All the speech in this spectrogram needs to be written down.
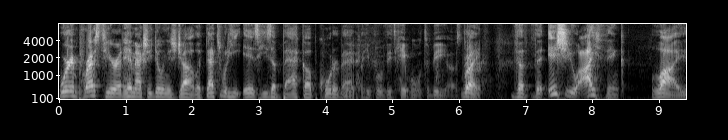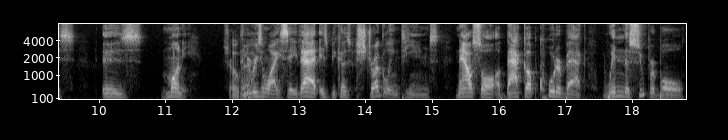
we're impressed here at him actually doing his job. Like that's what he is. He's a backup quarterback. But he proved he's capable to be a starter. Right. The the issue I think lies is money. Sure. Okay. And the reason why I say that is because struggling teams now saw a backup quarterback win the Super Bowl.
